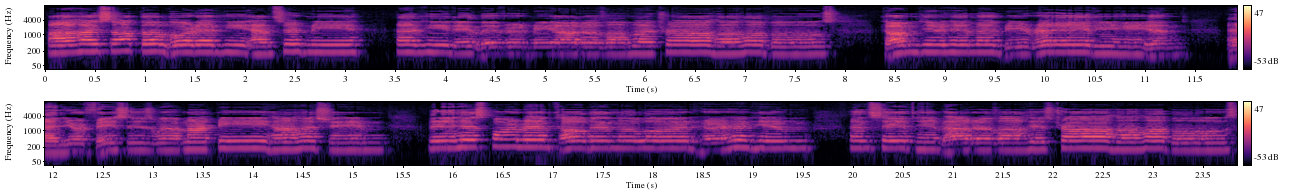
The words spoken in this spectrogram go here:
I sought the Lord, and he answered me, and he delivered me out of all my troubles. Come to him and be radiant, and your faces will not be ashamed. This poor man called, and the Lord heard him, and saved him out of all his troubles.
